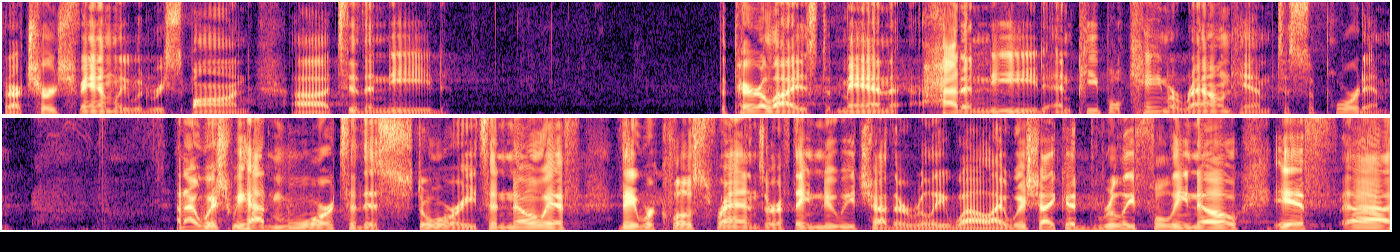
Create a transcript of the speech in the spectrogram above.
that our church family would respond uh, to the need. The paralyzed man had a need, and people came around him to support him. And I wish we had more to this story to know if they were close friends or if they knew each other really well. I wish I could really fully know if uh,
